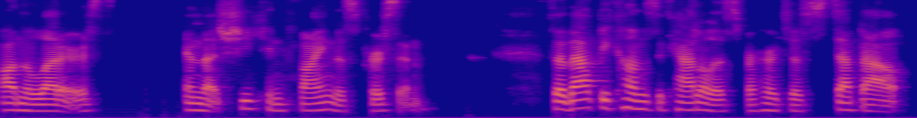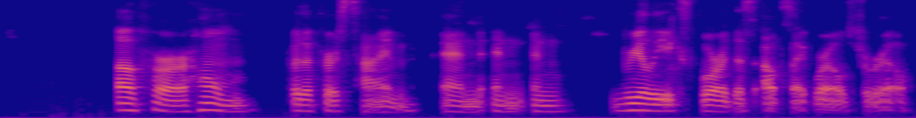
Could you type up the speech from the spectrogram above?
on the letters and that she can find this person. So that becomes the catalyst for her to step out of her home for the first time and and and really explore this outside world for real.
